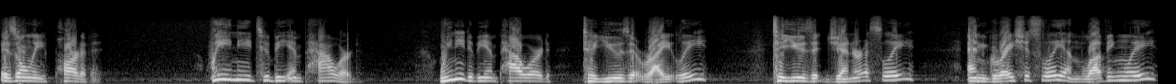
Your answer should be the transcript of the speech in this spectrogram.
is only part of it. We need to be empowered. We need to be empowered to use it rightly, to use it generously and graciously and lovingly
